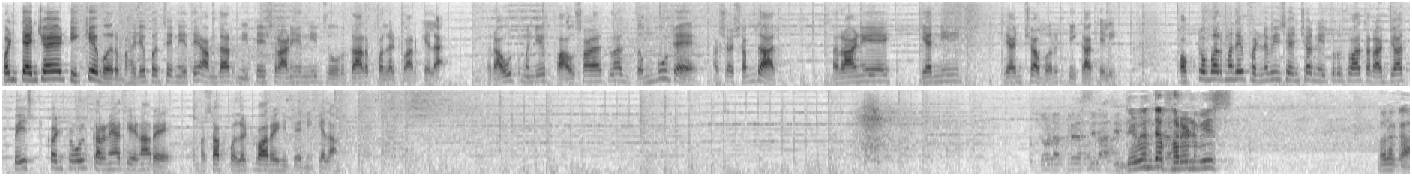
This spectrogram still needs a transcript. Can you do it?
पण त्यांच्या या टीकेवर भाजपचे नेते आमदार नितेश राणे यांनी जोरदार पलटवार केला राऊत म्हणजे पावसाळ्यातला गंबूट आहे अशा शब्दात राणे यांनी त्यांच्यावर टीका केली. ऑक्टोबरमध्ये फडणवीस यांच्या नेतृत्वात राज्यात पेस्ट कंट्रोल करण्यात येणार आहे असा पलटवारही त्यांनी केला. देवेंद्र फडणवीस बरं का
